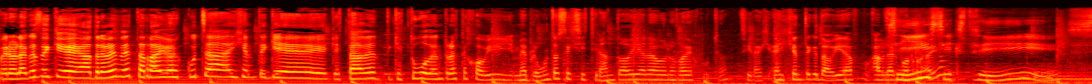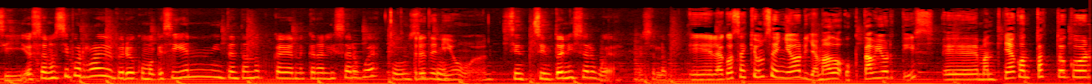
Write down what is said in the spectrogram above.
Pero la cosa es que a través de esta radio escucha hay gente que, que, está que estuvo dentro de este hobby. Y me pregunto si existirán todavía los, los escucha Si hay, gente que todavía habla por radio. Sí, sí, sí. O sea, no sé por radio, pero como que siguen intentando canalizar web. Entretenido, weón. sintonizar web. Eh, la cosa es que un señor llamado Octavio Ortiz eh, mantenía contacto con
